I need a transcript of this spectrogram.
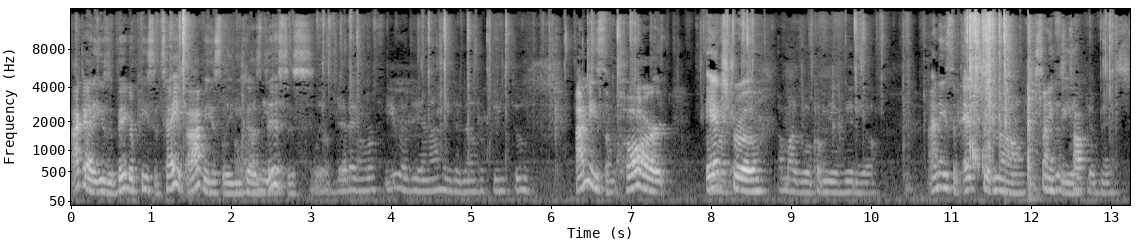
I gotta use a bigger piece of tape, obviously, oh, because oh, this is. Well, that ain't work for you, then I need another piece too. I need some hard, extra. I might, as well come in a video. I need some extra. No, same for you. mess.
